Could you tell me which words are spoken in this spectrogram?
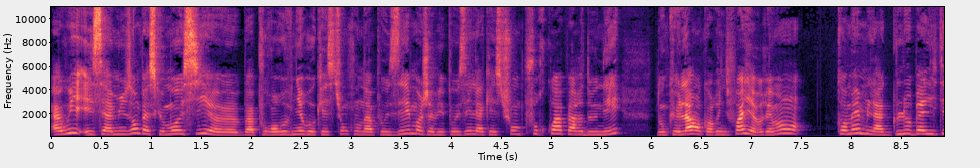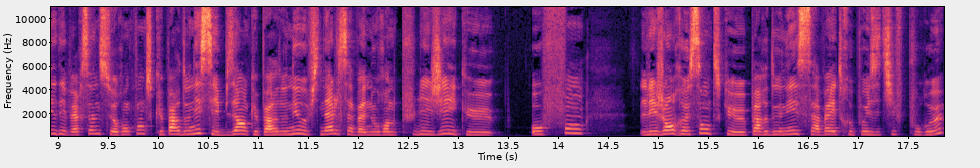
Ah oui, et c'est amusant parce que moi aussi, euh, bah, pour en revenir aux questions qu'on a posées, moi j'avais posé la question pourquoi pardonner? Donc euh, là, encore une fois, il y a vraiment quand même la globalité des personnes se rend compte que pardonner c'est bien, que pardonner au final ça va nous rendre plus légers et que au fond les gens ressentent que pardonner ça va être positif pour eux.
